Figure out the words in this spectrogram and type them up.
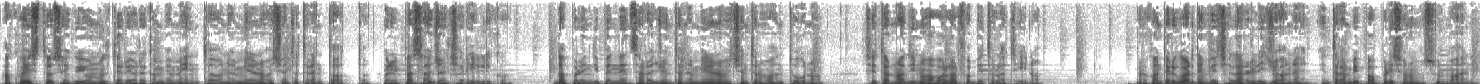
A questo seguì un ulteriore cambiamento nel 1938, con il passaggio al cirillico. Dopo l'indipendenza raggiunta nel 1991, si tornò di nuovo all'alfabeto latino. Per quanto riguarda invece la religione, entrambi i popoli sono musulmani,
